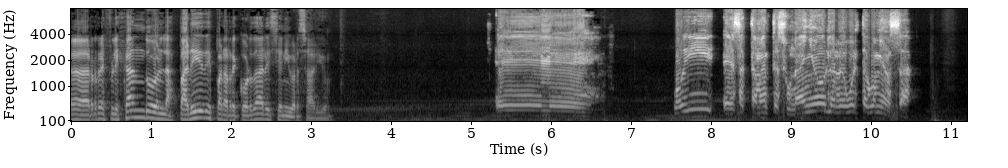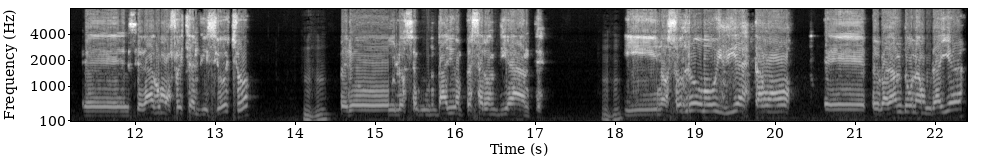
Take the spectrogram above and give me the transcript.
eh, reflejando en las paredes para recordar ese aniversario? Eh, hoy exactamente es un año la revuelta comienza. Eh, se da como fecha el 18, pero los secundarios empezaron días antes. Y nosotros hoy día estamos preparando una muralla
